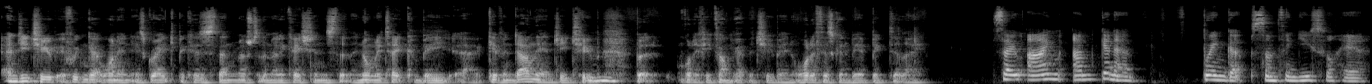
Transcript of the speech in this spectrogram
NG tube, if we can get one in, is great because then most of the medications that they normally take can be uh, given down the NG tube. But what if you can't get the tube in? Or what if there's going to be a big delay? So I'm I'm gonna bring up something useful here.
